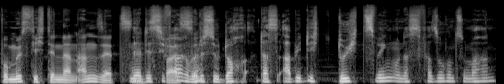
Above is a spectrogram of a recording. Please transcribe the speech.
wo müsste ich denn dann ansetzen? Ja, das ist die Frage. du? Würdest du doch das Abi dich durchzwingen und das versuchen zu machen?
